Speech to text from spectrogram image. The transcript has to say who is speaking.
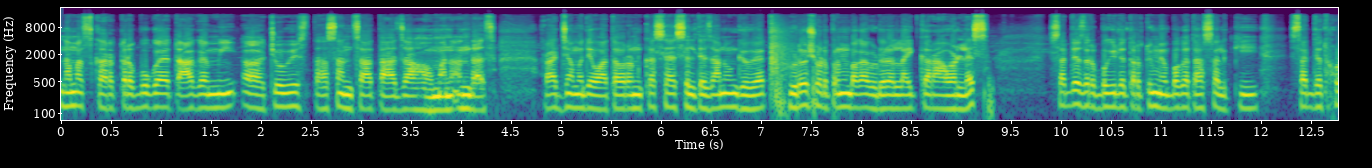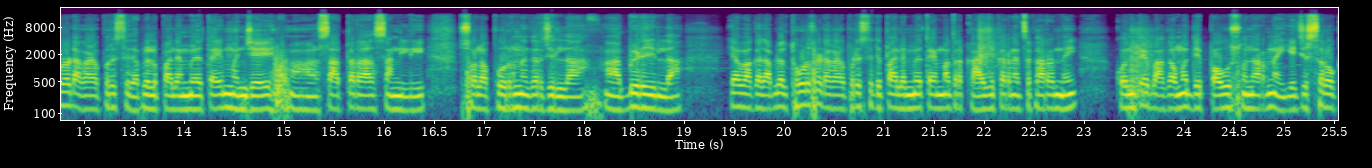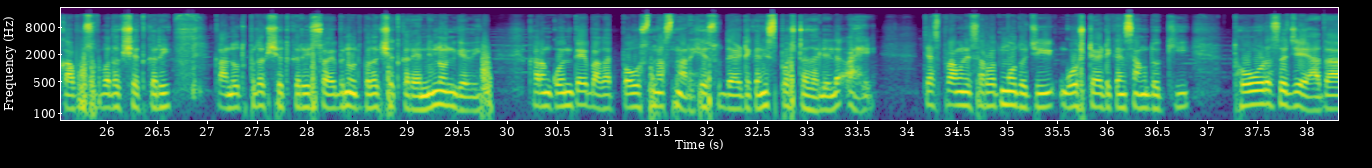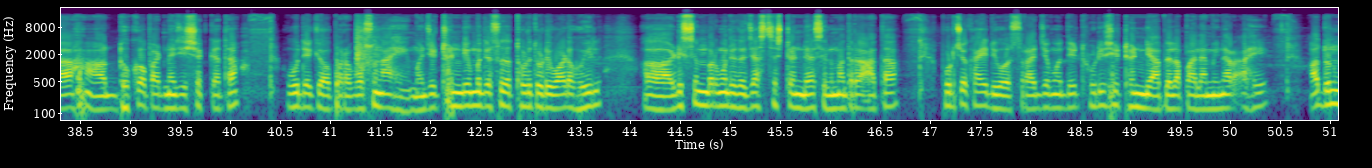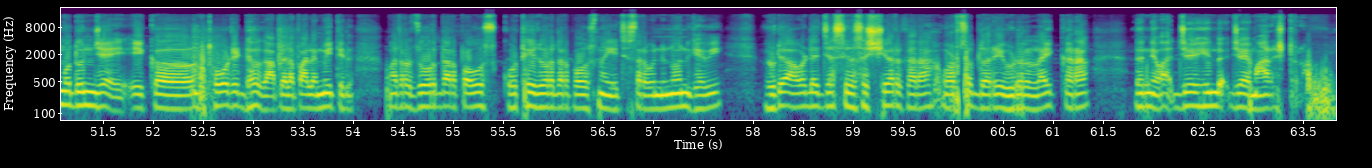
Speaker 1: नमस्कार तर बघूयात आगामी चोवीस तासांचा ताजा हवामान अंदाज. राज्यामध्ये वातावरण कसं असेल ते जाणून घेऊयात. व्हिडिओ शेवटपर्यंत बघा व्हिडिओला लाईक करा आवडल्यास. सध्या जर बघितलं तर तुम्ही बघत असाल की सध्या थोडं ढगाळ परिस्थिती आपल्याला पाहायला मिळत आहे. म्हणजे सातारा सांगली सोलापूर नगर जिल्हा बीड जिल्हा या भागात आपल्याला थोडंसं ढगाळ परिस्थिती पाहायला मिळत आहे. मात्र काळजी करण्याचं कारण नाही. कोणत्याही भागामध्ये पाऊस होणार नाही. याची सर्व कापूस उत्पादक शेतकरी कांदा उत्पादक शेतकरी सोयाबीन उत्पादक शेतकऱ्यांनी नोंद घ्यावी. कारण कोणत्याही भागात पाऊस नसणार हे सुद्धा या ठिकाणी स्पष्ट झालेलं आहे. त्याचप्रमाणे सर्वात महत्त्वाची गोष्ट या ठिकाणी सांगतो की थोडंसं जे आता धुकं पाडण्याची शक्यता उद्या किंवा परवापासून आहे. म्हणजे थंडीमध्ये सुद्धा थोडी थोडी वाढ होईल. डिसेंबरमध्ये तर जास्तच थंडी असेल मात्र आता पुढचे काही दिवस राज्यामध्ये थोडीशी थंडी आपल्याला पाहायला मिळणार आहे. अधूनमधून जे आहे एक थोडे ढग आपल्याला पाहायला मिळतील. मात्र जोरदार पाऊस कोठेही जोरदार पाऊस नाही याची सर्वांनी नोंद घ्यावी. व्हिडिओ आवडल्यास जास्तीत जास्त शेअर करा. व्हॉट्सअपद्वारे व्हिडिओला लाईक करा. धन्यवाद. जय हिंद जय महाराष्ट्र.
